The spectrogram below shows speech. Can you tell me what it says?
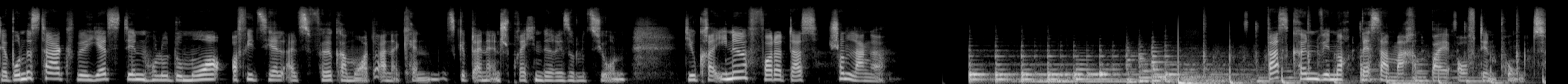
Der Bundestag will jetzt den Holodomor offiziell als Völkermord anerkennen. Es gibt eine entsprechende Resolution. Die Ukraine fordert das schon lange. Was können wir noch besser machen bei Auf den Punkt?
